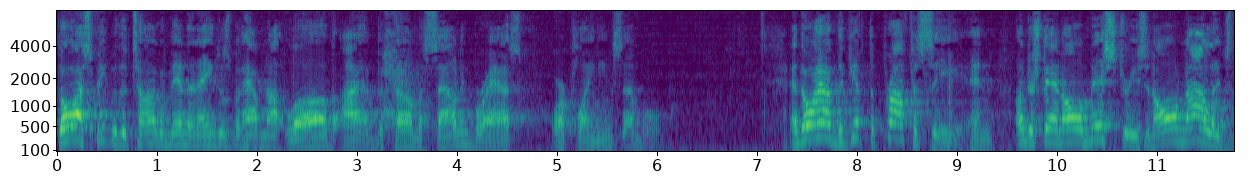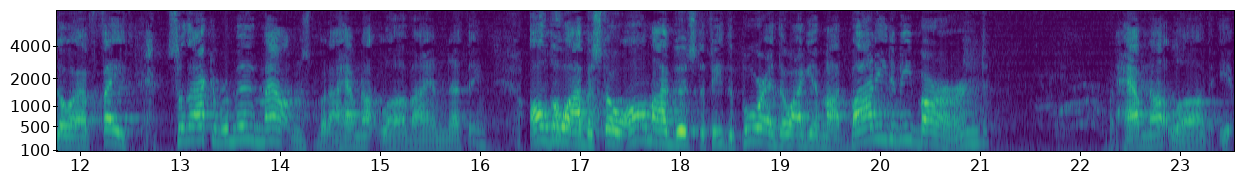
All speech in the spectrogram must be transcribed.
Though I speak with the tongue of men and angels but have not love, I have become a sounding brass or a clanging cymbal. And though I have the gift of prophecy and understand all mysteries and all knowledge, though I have faith, so that I can remove mountains, but I have not love, I am nothing. Although I bestow all my goods to feed the poor, and though I give my body to be burned, but have not love, it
